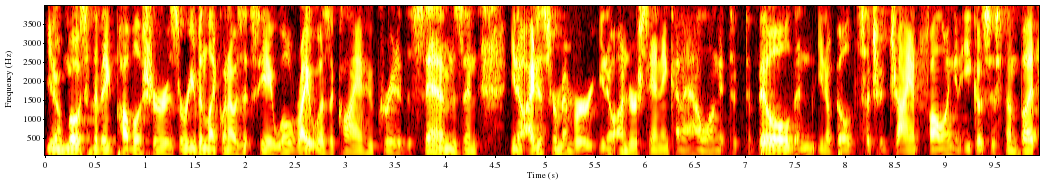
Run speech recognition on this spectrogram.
you know, most of the big publishers, or even like when I was at CA, Will Wright was a client who created The Sims. And, you know, I just remember, you know, understanding kind of how long it took to build and, you know, build such a giant following and ecosystem. But,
